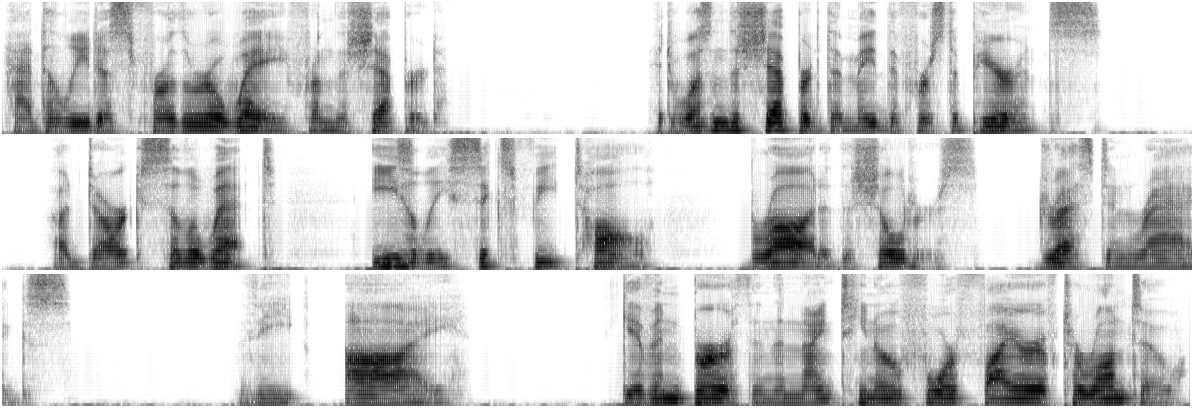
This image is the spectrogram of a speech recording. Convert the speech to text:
Had to lead us further away from the shepherd. It wasn't the shepherd that made the first appearance a dark silhouette, easily six feet tall, broad at the shoulders, dressed in rags. The Eye. Given birth in the 1904 fire of Toronto,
